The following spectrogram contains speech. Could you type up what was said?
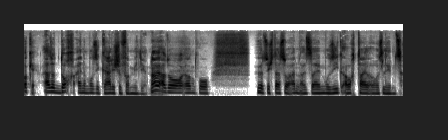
Okay, also doch eine musikalische Familie. Ne? Also irgendwo hört sich das so an, als sei Musik auch Teil eures Lebens.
